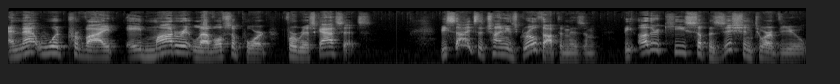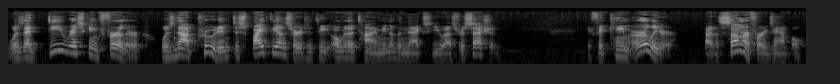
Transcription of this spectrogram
and that would provide a moderate level of support for risk assets. Besides the Chinese growth optimism, the other key supposition to our view was that de risking further was not prudent despite the uncertainty over the timing of the next U.S. recession. If it came earlier, by the summer for example,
